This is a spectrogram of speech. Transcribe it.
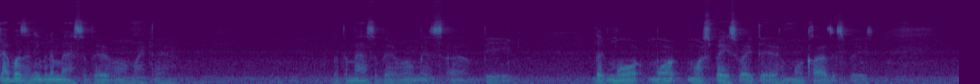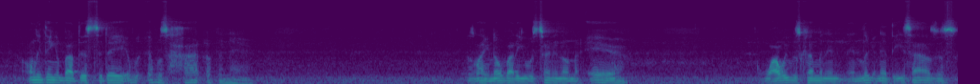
That wasn't even a master bedroom right there. But the master bedroom is uh, big. Look, more, more, more space right there. More closet space. Only thing about this today, it, it was hot up in there. It was like nobody was turning on the air while we was coming in and looking at these houses,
